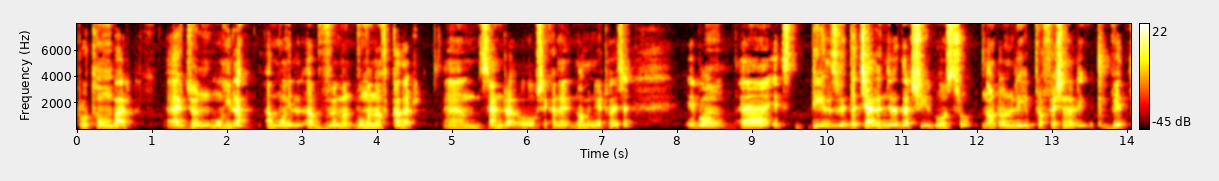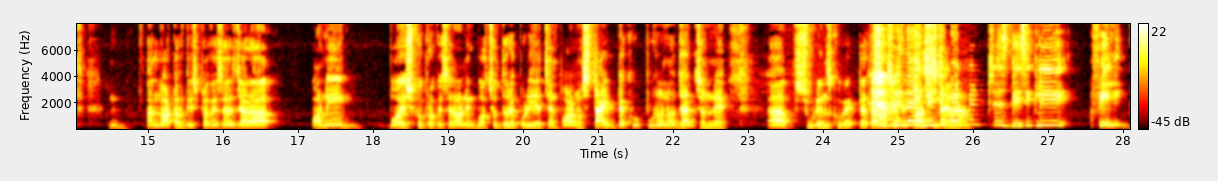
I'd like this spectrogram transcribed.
প্রথমবার একজন মহিলা মহিলা উমেন অফ কালার স্যান্ড্রা ও সেখানে নমিনেট হয়েছে। এবং it's deals with the challenges that she goes through not only professionally with a lot of this professor যারা অনেক বয়স্ক প্রফেসর অনেক বছর ধরে পড়িয়েছেন পড়ানোর স্টাইলটা খুব পুরনো যার জন্যে স্টুডেন্টস খুব একটা হ্যাঁ তাদের মানে সাথে ক্লাস English নেয় না। Basically failing.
